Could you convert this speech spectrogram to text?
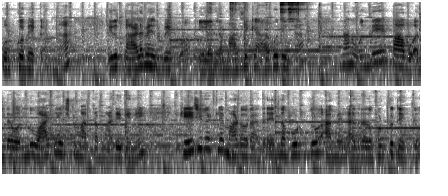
ಹುರ್ಕೋಬೇಕು ಅದನ್ನ ಇದು ತಾಳ್ಮೆ ಇರಬೇಕು. ಇಲ್ಲಾಂದ್ರೆ ಮಾಡಲಿಕ್ಕೆ ಆಗೋದಿಲ್ಲ. ನಾನು ಒಂದೇ ಪಾವು, ಅಂದರೆ ಒಂದು ವಾಟಿಯಷ್ಟು ಮಾತ್ರ ಮಾಡಿದ್ದೀನಿ. ಕೆ ಜಿಗಟ್ಟಲೆ ಮಾಡೋರಾದರೆ ಇದನ್ನ ಹುರಿದು, ಆಮೇಲೆ ಅದರ ಹೊಟ್ಟು ತೆಗೆದು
